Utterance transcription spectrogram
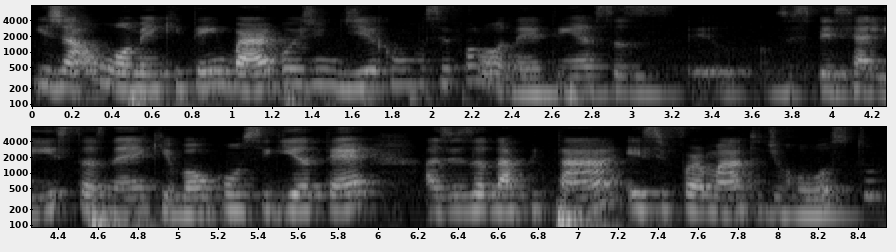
E já o homem que tem barba, hoje em dia, como você falou, né? Tem essas, os especialistas, né? Que vão conseguir até, às vezes, adaptar esse formato de rosto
